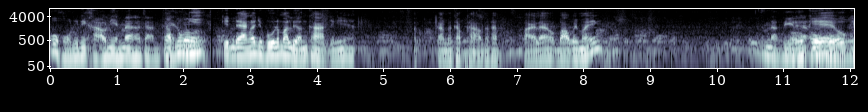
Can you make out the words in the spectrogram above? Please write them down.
โอ้โหลูกนี้ขาวเนียนมากครับอาจารย์ครับแต่ลูกนี้กินแดงแล้วยูพูแล้วมาเหลืองขาดอย่างนี้ฮะการบังคับขาวนะครับไปแล้วเบาไปไหม น้ำหนักดีนะโอฮะเคโหโอเค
